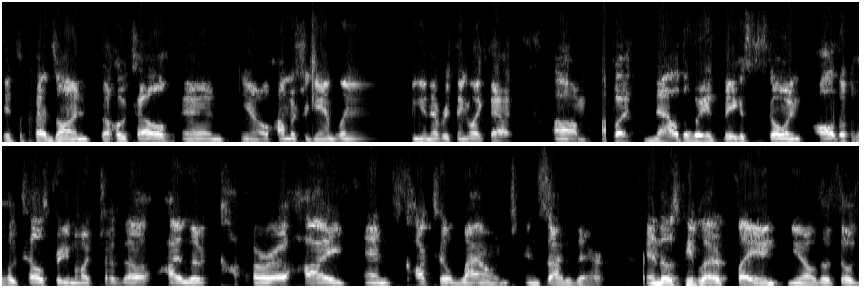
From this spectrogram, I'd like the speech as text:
it depends on the hotel and you know how much the gambling and everything like that. Um, but now the way Vegas is going, all the hotels pretty much have a high limit or a high end cocktail lounge inside of there. And those people that are playing, you know, those, those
